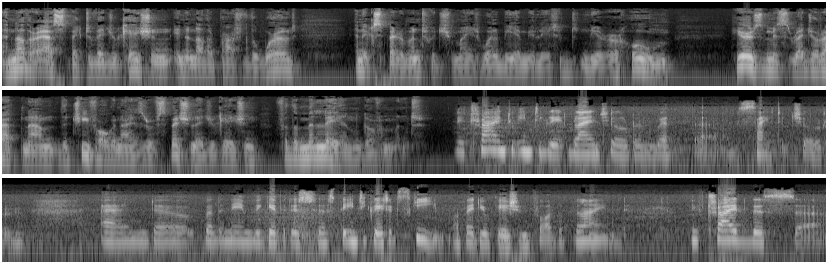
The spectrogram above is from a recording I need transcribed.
Another aspect of education in another part of the world, an experiment which might well be emulated nearer home. Here's Miss Rajaratnam, the chief organizer of special education for the Malayan government. We're trying to integrate blind children with uh, sighted children and uh, well, the name we give it is just the integrated scheme of education for the blind. We've tried this uh,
